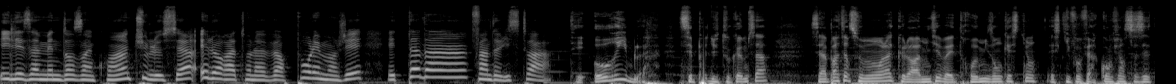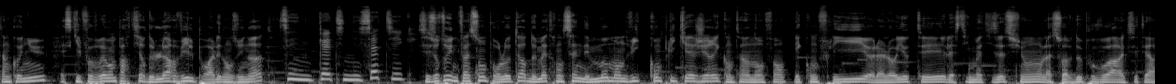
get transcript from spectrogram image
Et il les amène dans un coin, tu le sers et le raton laveur pour les manger. Et tada Fin de l'histoire. T'es horrible C'est pas du tout comme ça. C'est à partir de ce moment-là que leur amitié va être remise en question. Est-ce qu'il faut faire confiance à cet inconnu? Est-ce qu'il faut vraiment partir de leur ville pour aller dans une autre? C'est une quête initiatique. C'est surtout une façon pour l'auteur de mettre en scène des moments de vie compliqués à gérer quand t'es un enfant. Les conflits, euh, la loyauté, la stigmatisation, la soif de pouvoir, etc.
